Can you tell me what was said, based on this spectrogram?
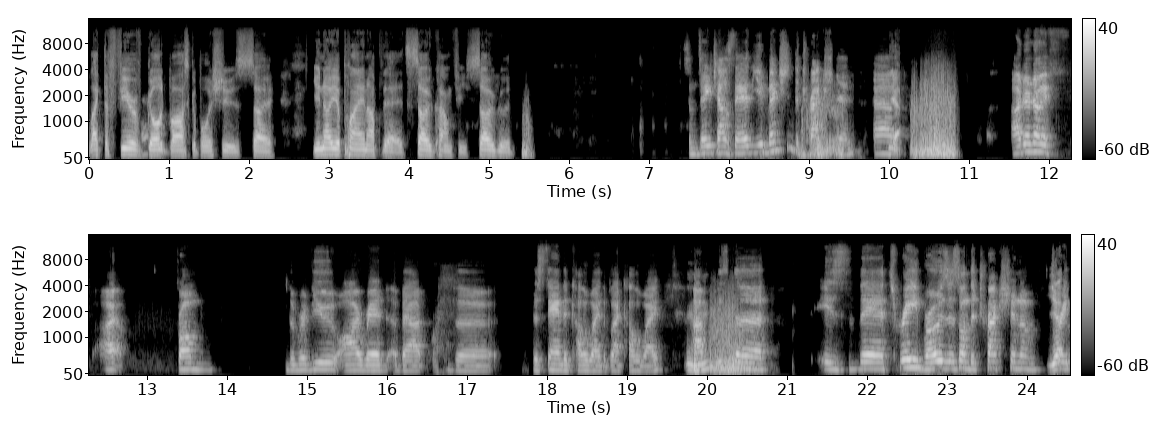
like the fear of God basketball shoes. So, you know you're playing up there. It's so comfy, so good. Some details there. You mentioned the traction. Um, Yeah. I don't know if I, from the review I read about the the standard colorway, the black colorway, Mhm. um, is the is there three roses on the traction of Yeah. three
